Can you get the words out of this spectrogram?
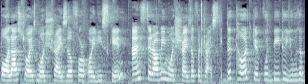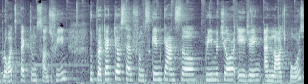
Paula's Choice Moisturizer for oily skin, and CeraVe Moisturizer for dry skin. The third tip would be to use a broad spectrum sunscreen to protect yourself from skin cancer, premature aging and large pores.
